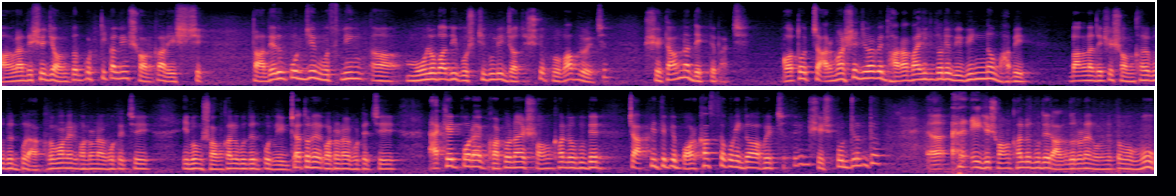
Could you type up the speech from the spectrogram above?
বাংলাদেশে যে অন্তর্বর্তীকালীন সরকার এসছে, তাদের উপর যে মুসলিম মৌলবাদী গোষ্ঠীগুলির যথেষ্ট প্রভাব রয়েছে, সেটা আমরা দেখতে পাচ্ছি। গত চার মাসে যেভাবে ধারাবাহিক ধরে বিভিন্নভাবে বাংলাদেশে সংখ্যালঘুদের উপর আক্রমণের ঘটনা ঘটেছে এবং সংখ্যালঘুদের উপর নির্যাতনের ঘটনা ঘটেছে, একের পর এক ঘটনায় সংখ্যালঘুদের চাকরি থেকে বরখাস্ত করে দেওয়া হয়েছে। শেষ পর্যন্ত এই যে সংখ্যালঘুদের আন্দোলনের অন্যতম মুখ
